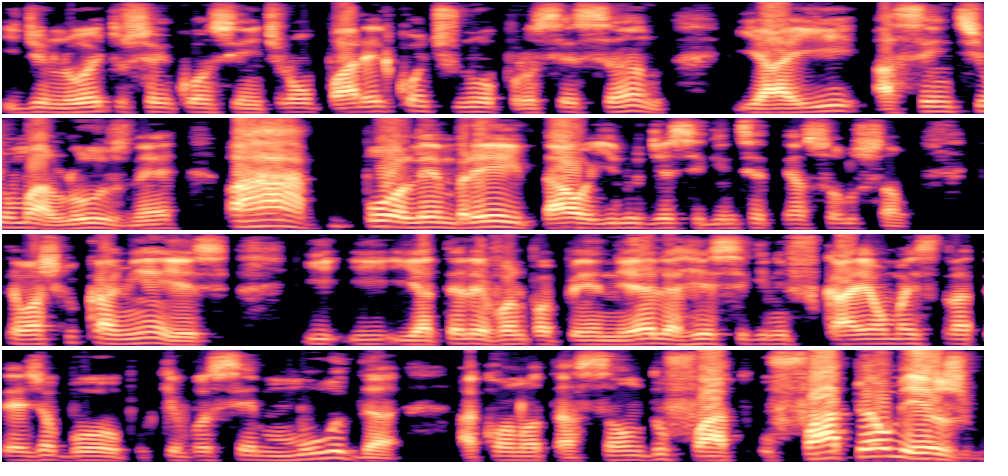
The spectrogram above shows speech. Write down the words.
e de noite o seu inconsciente não para, ele continua processando e aí acende uma luz, né? Ah, pô, lembrei e tal, e no dia seguinte você tem a solução. Então, acho que o caminho é esse. E, e, e até levando para a PNL, a ressignificar é uma estratégia boa, porque você muda a conotação do fato. O fato é o mesmo,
